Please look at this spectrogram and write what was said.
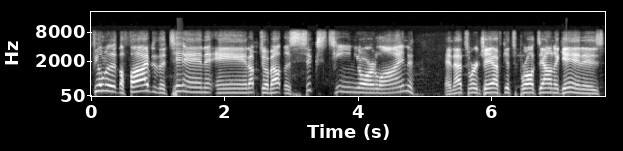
Fielded at the 5 to the 10 and up to about the 16 yard line. And that's where JF gets brought down again. Is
